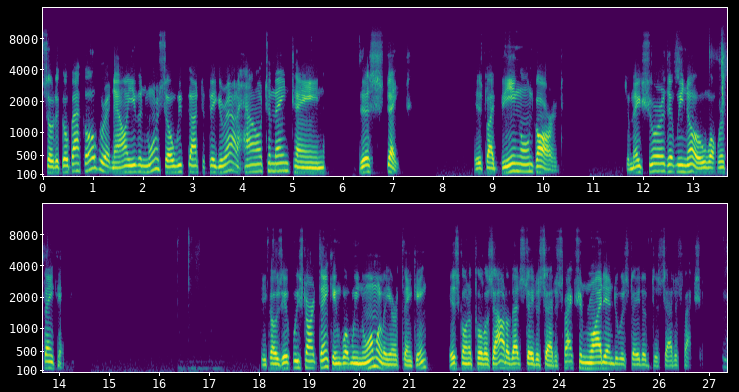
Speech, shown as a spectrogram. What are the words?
So, to go back over it now, even more so, we've got to figure out how to maintain this state is by being on guard to make sure that we know what we're thinking. Because if we start thinking what we normally are thinking, is going to pull us out of that state of satisfaction right into a state of dissatisfaction. Yeah.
